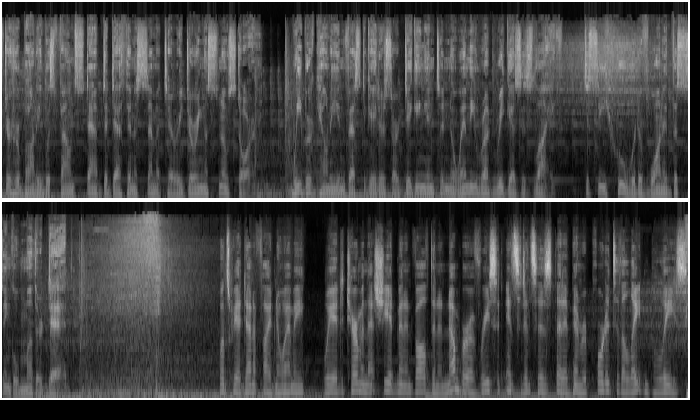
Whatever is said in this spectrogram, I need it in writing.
After her body was found stabbed to death in a cemetery during a snowstorm, Weber County investigators are digging into Noemi Rodriguez's life to see who would have wanted the single mother dead. Once we identified Noemi, we had determined that she had been involved in a number of recent incidences that had been reported to the Layton police.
